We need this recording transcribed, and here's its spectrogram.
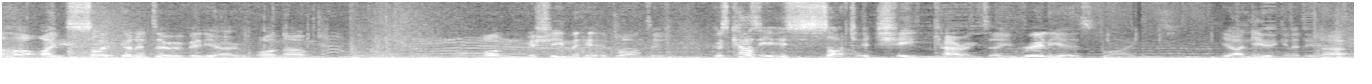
Oh, I'm so going to do a video on um, on Machine the Hit Advantage. Because Kazuya is such a cheap character, he really is. Yeah, I knew you were going to do that.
